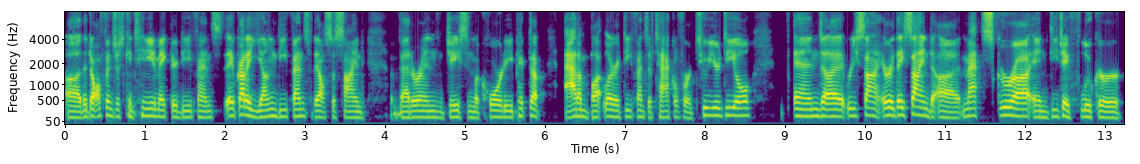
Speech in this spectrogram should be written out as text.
Uh, the Dolphins just continue to make their defense. They've got a young defense. They also signed a veteran Jason McCourty, picked up Adam Butler at defensive tackle for a two-year deal, and uh, or they signed uh, Matt Skura and DJ Fluker,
